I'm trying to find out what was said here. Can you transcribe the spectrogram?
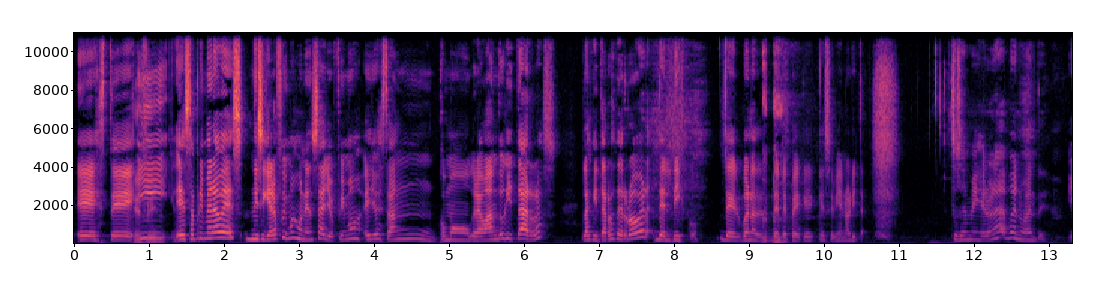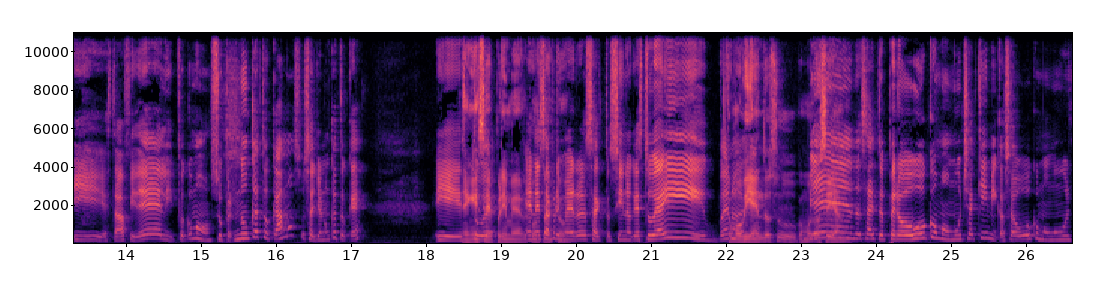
Este, Qué y esa primera vez ni siquiera fuimos a un ensayo, fuimos, ellos están como grabando guitarras, las guitarras de Robert del disco, del, bueno, del, EP que, que se viene ahorita. Entonces me dijeron, ah, bueno, vente. Y estaba Fidel y fue como súper, nunca tocamos, o sea, yo nunca toqué. Y En estuve- ese primer En contacto. primera, exacto, sino que estuve ahí, bueno, como viendo su... cómo lo hacían. Viendo, exacto, pero hubo como mucha química, o sea, hubo como muy,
